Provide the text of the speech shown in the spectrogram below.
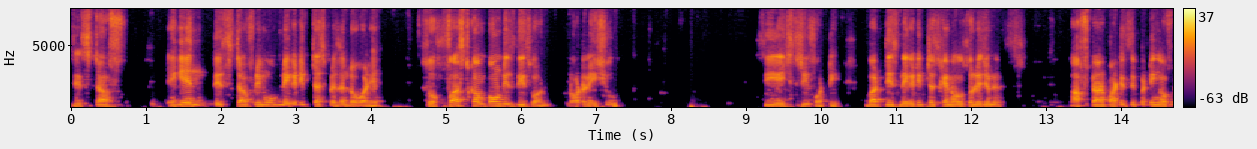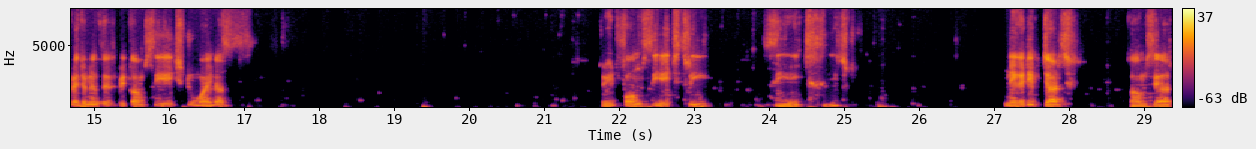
this stuff. Again, this stuff remove negative charge present over here. So first compound is this one, not an issue. CH340 but this negative charge can also resonance. After participating of resonance, it becomes CH2 minus. So it forms CH3, CH, CH2. Negative charge comes here,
